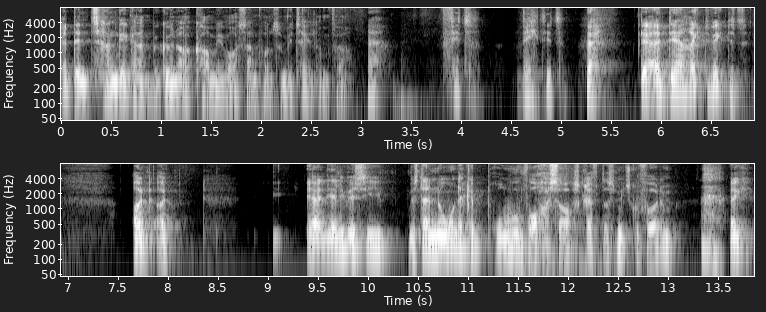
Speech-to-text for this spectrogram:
at den tankegang begynder at komme i vores samfund, som vi talte om før. Ja, fedt. Vigtigt. Ja, det er, det er rigtig vigtigt. Og, og jeg, jeg lige vil sige, hvis der er nogen, der kan bruge vores opskrifter, så vi skulle få dem. ikke?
